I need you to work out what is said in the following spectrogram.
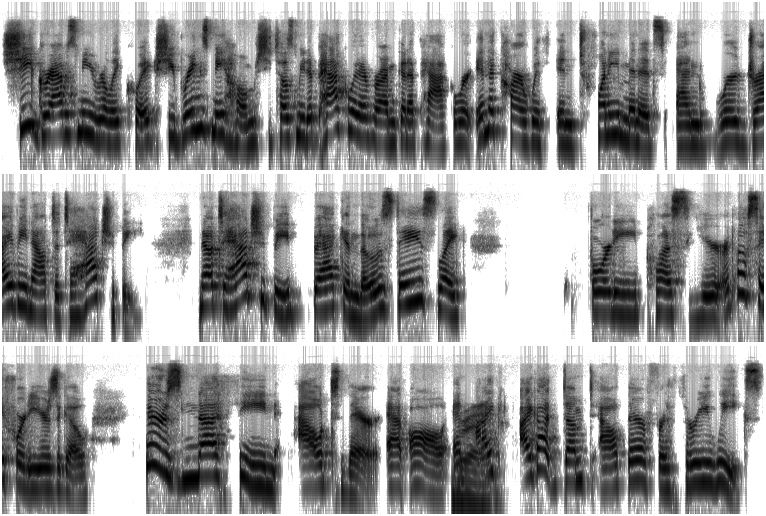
she grabs me really quick. She brings me home. She tells me to pack whatever I'm going to pack. We're in a car within 20 minutes and we're driving out to Tehachapi. Now, Tehachapi, back in those days, like 40 plus year, or let's say 40 years ago, there's nothing out there at all. And right. I, I got dumped out there for three weeks.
